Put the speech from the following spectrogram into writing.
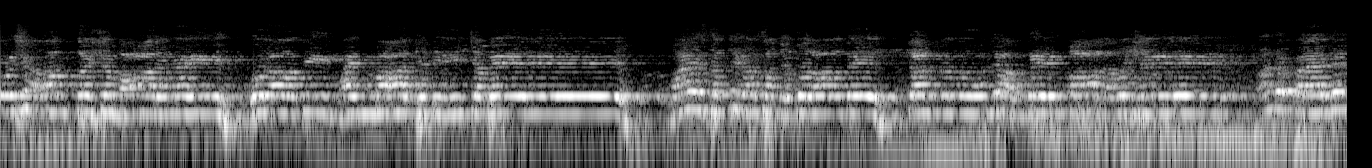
ਕੁਛ ਅੰਤ ਸ਼ਮਾਰ ਨਹੀਂ ਗੁਰਾਂ ਦੀ ਮਹਿਮਾ ਜਿਹੜੀ ਚਬੇਰੇ ਮੈਂ ਸੱਚਿਆ ਸਤਿਗੁਰਾਂ ਦੇ ਚਰਨ ਨੂੰ ਲਿਆਂਦੇ ਪਾਲ ਵਸ਼ੇਰੇ ਅੰਡ ਪੈਰੇ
